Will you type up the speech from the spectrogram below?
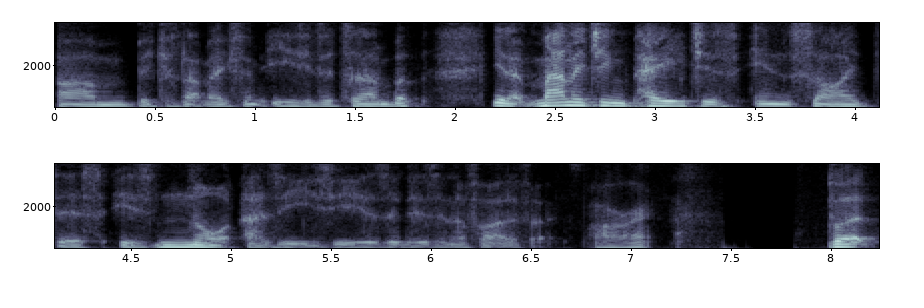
um, because that makes them easy to turn. But you know, managing pages inside this is not as easy as it is in a Filofax. All right. But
